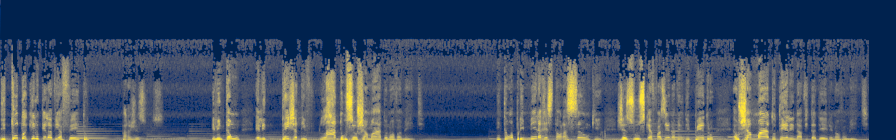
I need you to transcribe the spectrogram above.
de tudo aquilo que ele havia feito para Jesus. Ele então, ele deixa de lado o seu chamado novamente. Então a primeira restauração que Jesus quer fazer na vida de Pedro é o chamado dele na vida dele novamente.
